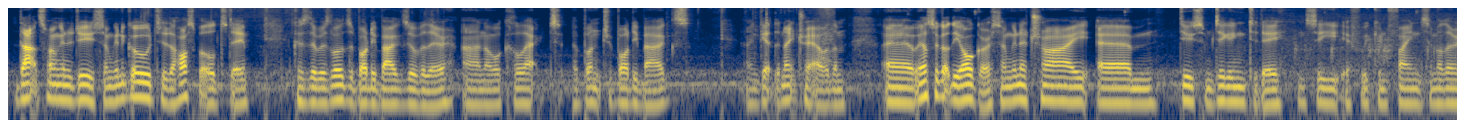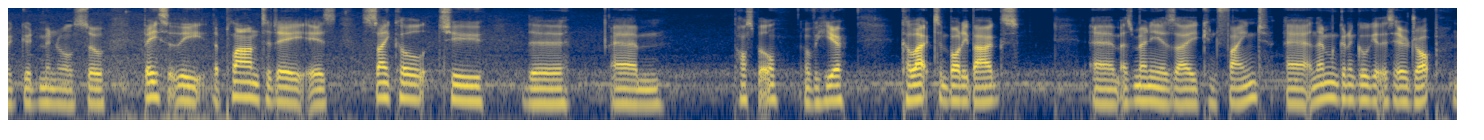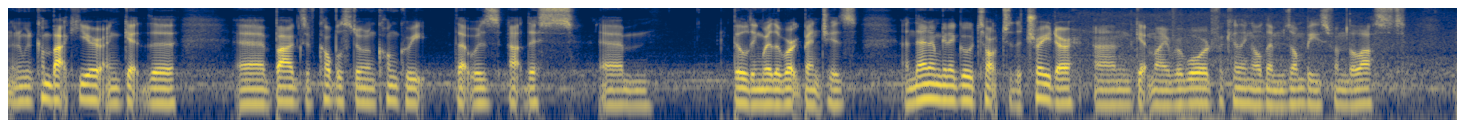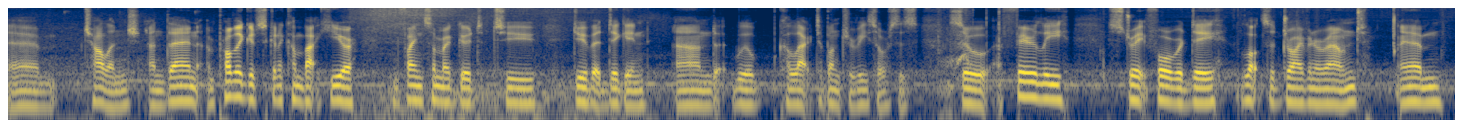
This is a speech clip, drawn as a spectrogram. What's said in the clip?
that's what I'm going to do. So I'm going to go to the hospital today because there was loads of body bags over there and I will collect a bunch of body bags and get the nitrate out of them. Uh, we also got the auger, so I'm going to try um, do some digging today and see if we can find some other good minerals. So basically the plan today is cycle to the um, hospital over here, collect some body bags, um, as many as I can find, uh, and then I'm going to go get this airdrop, and then I'm going to come back here and get the uh, bags of cobblestone and concrete that was at this um, building where the workbench is. And then I'm going to go talk to the trader and get my reward for killing all them zombies from the last um, challenge. And then I'm probably just going to come back here and find somewhere good to do a bit digging and we'll collect a bunch of resources. So a fairly straightforward day, lots of driving around. Um,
